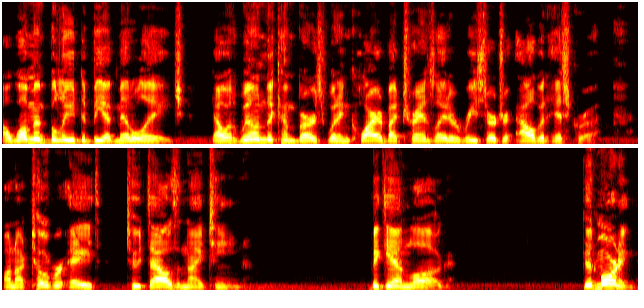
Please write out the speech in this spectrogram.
a woman believed to be of middle age, that was willing to converse when inquired by translator-researcher Albin Iskra on October 8, 2019. Begin log. Good morning.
